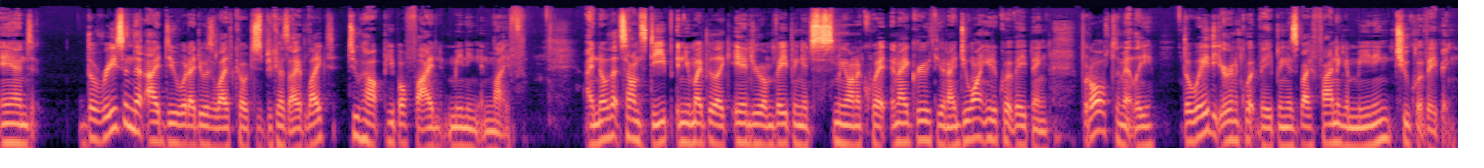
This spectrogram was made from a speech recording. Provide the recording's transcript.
And the reason that I do what I do as a life coach is because I like to help people find meaning in life. I know that sounds deep, and you might be like, Andrew, I'm vaping. It's just me want to quit. And I agree with you, and I do want you to quit vaping. But ultimately, the way that you're going to quit vaping is by finding a meaning to quit vaping.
